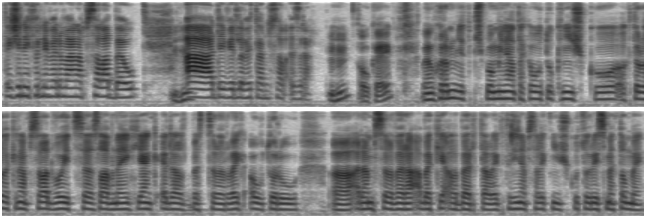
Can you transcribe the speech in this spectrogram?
takže Jennifer Nivenová napsala Beu mm-hmm. a David Levy tam napsal Ezra. Mm-hmm, OK. Mimochodem mě to připomíná takovou tu knížku, kterou taky napsala dvojice slavných young adult bestsellerových autorů eh, Adam Silvera a Becky Albertelli, kteří napsali knížku Co když jsme to my.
